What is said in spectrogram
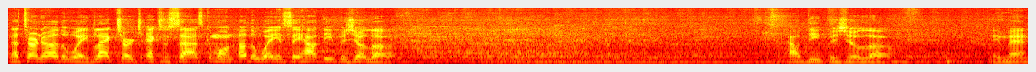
Now, turn the other way. Black church exercise. Come on, other way and say, How deep is your love? How deep is your love? Amen.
